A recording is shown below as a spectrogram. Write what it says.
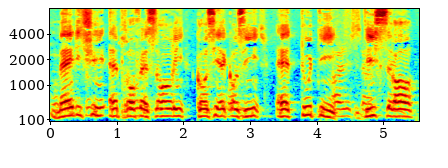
medici e professori, così e così, e tutti dissero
